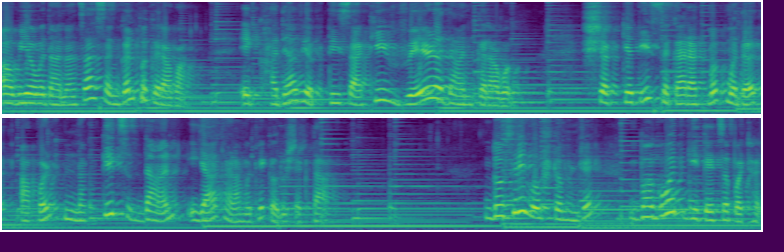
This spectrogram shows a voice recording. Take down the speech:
अवयवदानाचा संकल्प करावा. एखाद्या व्यक्तीसाठी वेळ दान करावं. शक्य ती सकारात्मक मदत आपण नक्कीच दान या काळामध्ये करू शकता. दुसरी गोष्ट म्हणजे भगवद्गीतेचं पठण.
